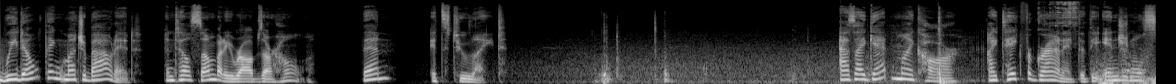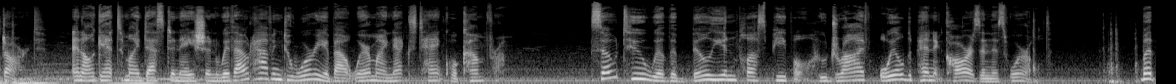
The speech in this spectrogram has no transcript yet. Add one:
We don't think much about it until somebody robs our home. Then it's too late. As I get in my car, I take for granted that the engine will start and I'll get to my destination without having to worry about where my next tank will come from. So too will the billion plus people who drive oil dependent cars in this world. But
